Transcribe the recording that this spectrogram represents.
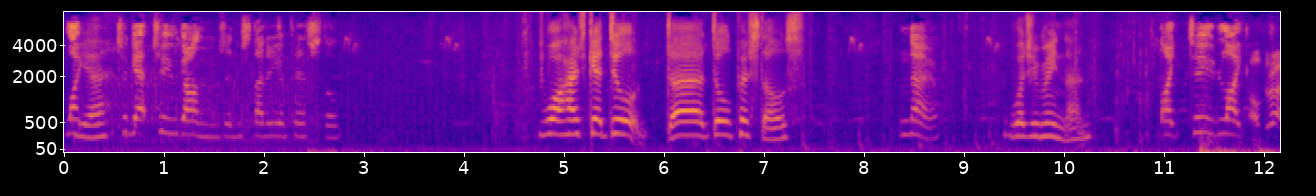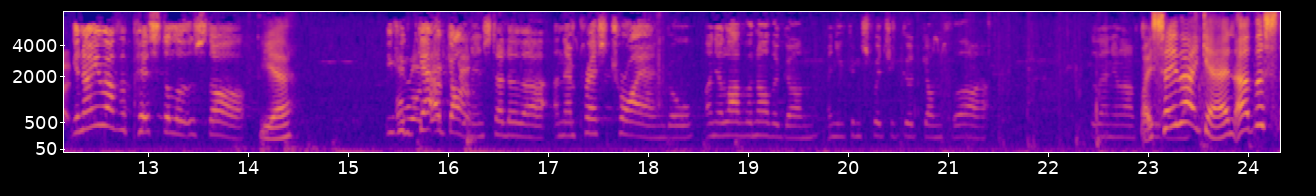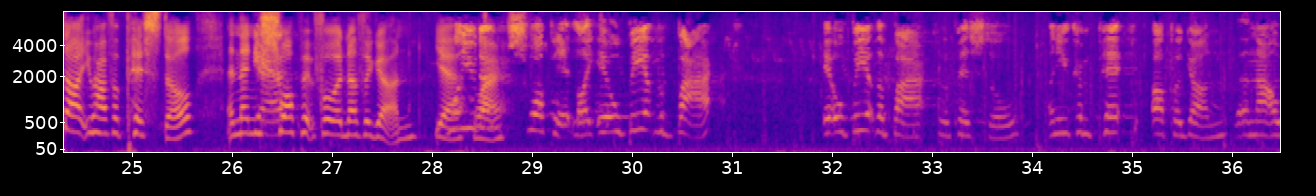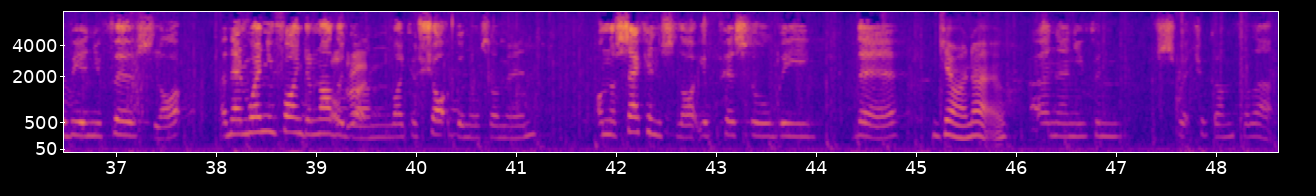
like Yeah. to get two guns instead of your pistol. What? How to get dual uh, dual pistols? No, What do you mean then? like two, like I'll you know you have a pistol at the start. Yeah. You can Alright, get a gun go. instead of that, and then press triangle, and you'll have another gun, and you can switch a good gun for that. So then you'll have. Wait, say guns. that again. At the start, you have a pistol, and then you Yeah. swap it for another gun. Yeah. Well, you wow. don't swap it. Like it'll be at the back. It'll be at the back, the pistol, and you can pick up a gun, and that'll be in your first slot. And then when you find another Alright. gun, like a shotgun or something, on the second slot, your pistol will be there, Yeah, I know. and then you can switch a gun for that.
